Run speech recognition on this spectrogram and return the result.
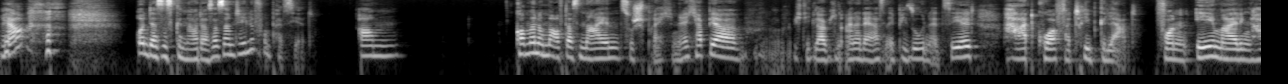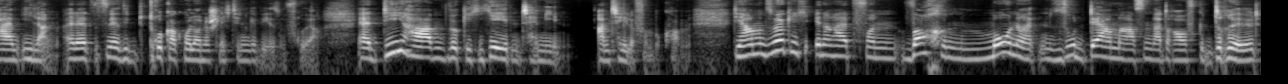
ja? Und das ist genau das, was am Telefon passiert. Ähm, Kommen wir nochmal auf das Nein zu sprechen. Ich habe ja, ich die glaube ich in einer der ersten Episoden erzählt, Hardcore-Vertrieb gelernt von ehemaligen HMI-Lern. Also das ist ja die Druckerkolonne schlechthin gewesen früher. Ja, die haben wirklich jeden Termin am Telefon bekommen. Die haben uns wirklich innerhalb von Wochen, Monaten so dermaßen darauf gedrillt,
